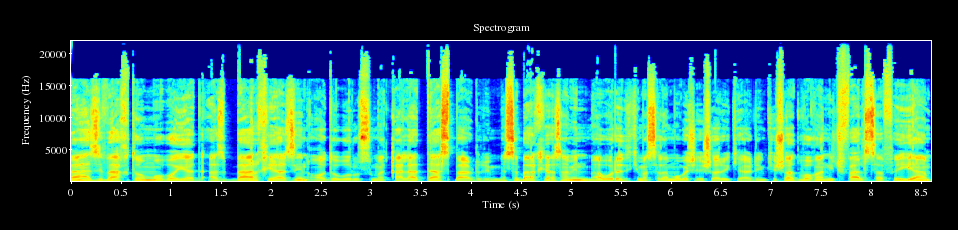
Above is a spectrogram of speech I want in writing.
بعضی وقتا ما باید از برخی از این آداب و رسوم غلط دست برداریم. مثل برخی از همین مواردی که مثلا ما بهش اشاره کردیم که شاید واقعا هیچ فلسفه ای هم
